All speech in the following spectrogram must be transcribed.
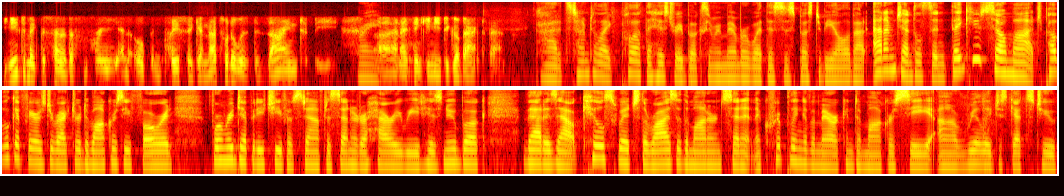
You need to make the Senate a free and open place again. That's what it was designed to be, Right. uh, and I think you need to go back to that. God, it's time to like pull out the history books and remember what this is supposed to be all about. Adam Jentleson, thank you so much. Public Affairs Director, Democracy Forward, former Deputy Chief of Staff to Senator Harry Reid. His new book that is out, Kill Switch: The Rise of the Modern Senate and the Crippling of American Democracy, uh, really just gets to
